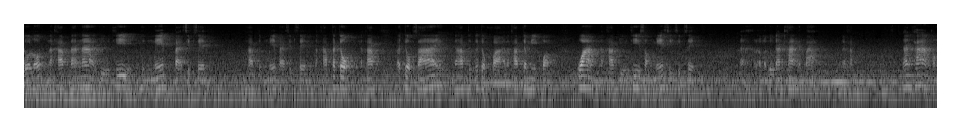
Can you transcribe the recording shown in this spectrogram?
ตัวรถนะครับ ด้านหน้าอยู่ที่1เมตร80เซนครับ1เมตร80เซนนะครับ กระจกนะครับ กระจกซ้ายนะครับ ถึงกระจกขวานะครับ จะมีความ กว้างนะครับอยู่ที่2เมตร40เซนนะเรามาดูด้านข้างกันบ้างนะครับ ด้านข้างของ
